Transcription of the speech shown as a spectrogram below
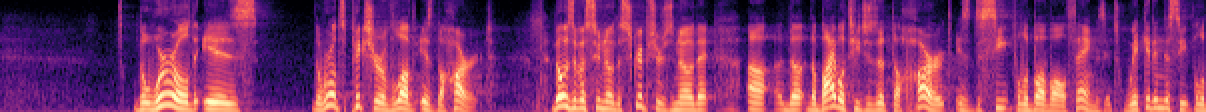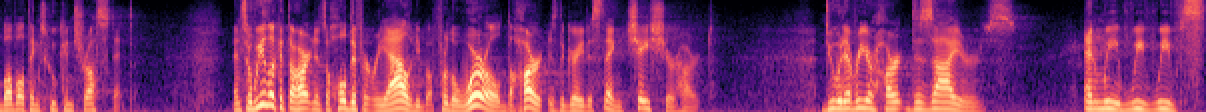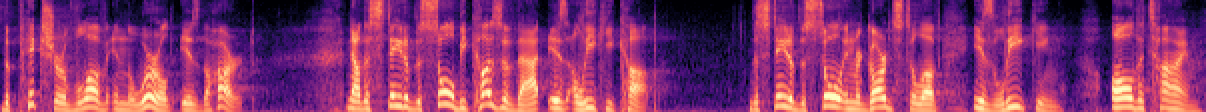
the world is the world's picture of love is the heart those of us who know the scriptures know that uh, the, the bible teaches that the heart is deceitful above all things it's wicked and deceitful above all things who can trust it and so we look at the heart and it's a whole different reality but for the world the heart is the greatest thing chase your heart do whatever your heart desires and we've, we've, we've, the picture of love in the world is the heart. Now, the state of the soul, because of that, is a leaky cup. The state of the soul in regards to love is leaking all the time.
